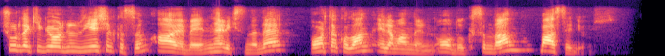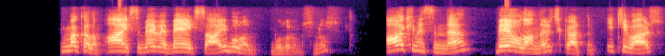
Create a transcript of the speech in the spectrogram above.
Şuradaki gördüğünüz yeşil kısım A ve B'nin her ikisinde de ortak olan elemanların olduğu kısımdan bahsediyoruz. Şimdi bakalım A eksi B ve B eksi A'yı bulun, bulur musunuz? A kümesinden B olanları çıkarttım. 2 var,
